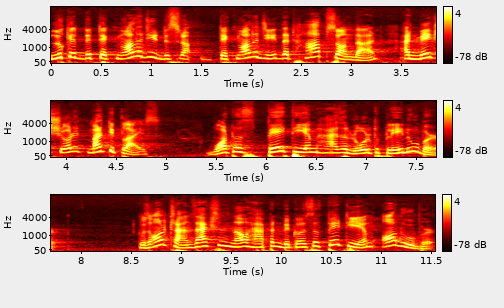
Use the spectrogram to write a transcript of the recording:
look at the technology, technology that harps on that and make sure it multiplies. What was Paytm has a role to play in Uber? Because all transactions now happen because of Paytm on Uber.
